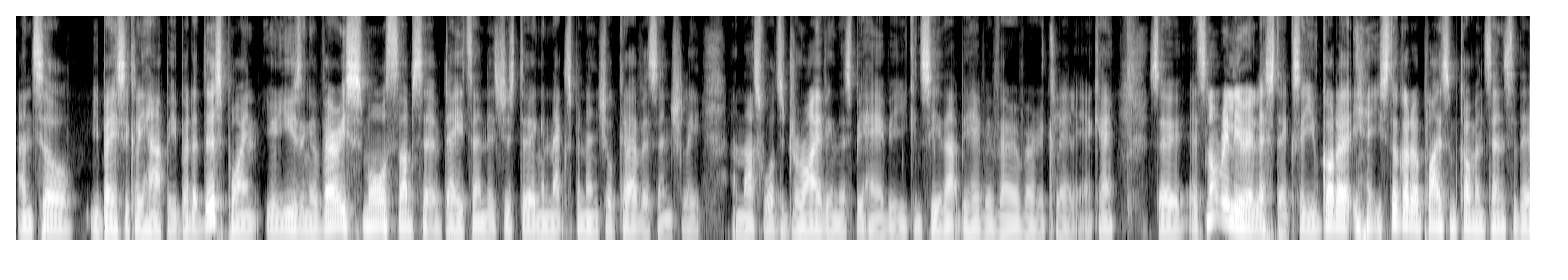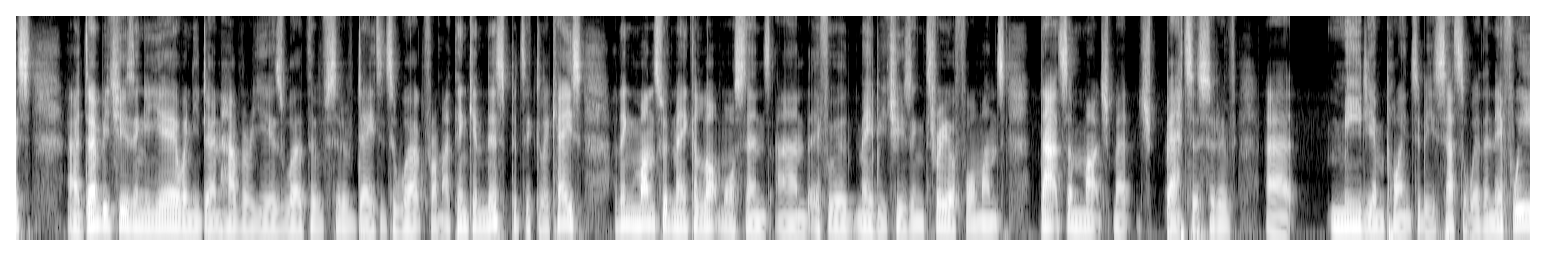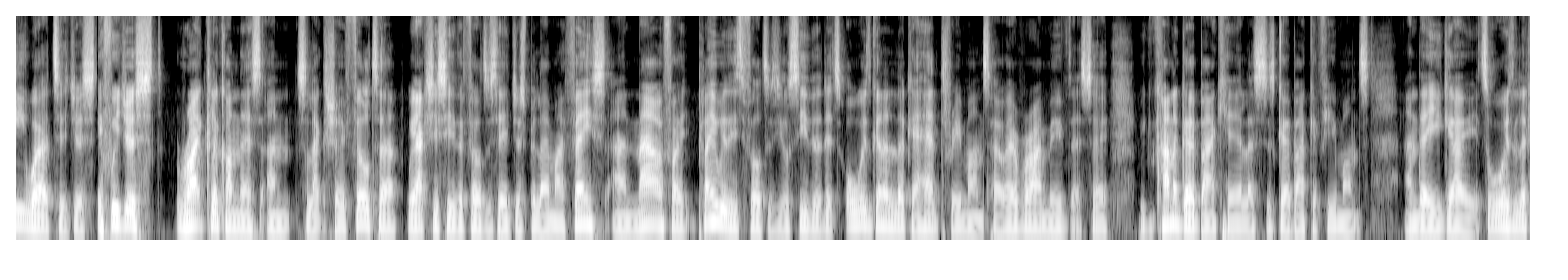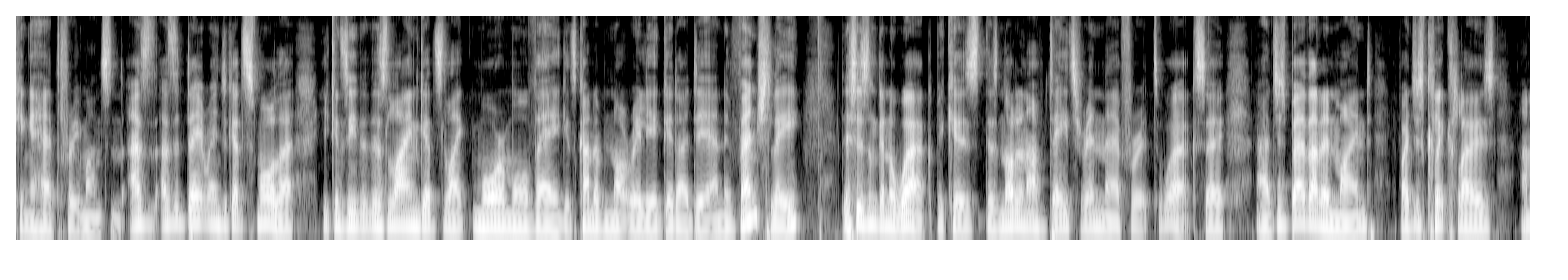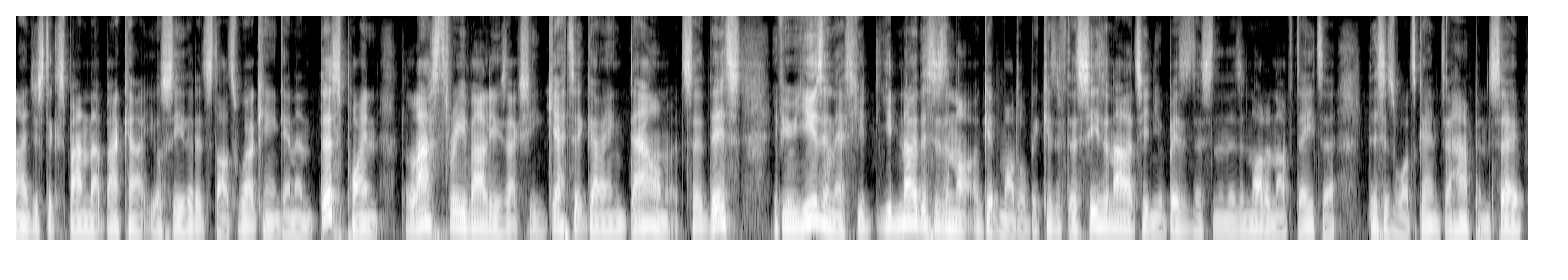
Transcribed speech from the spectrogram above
until you're basically happy. But at this point, you're using a very small subset of data and it's just doing an exponential curve essentially. And that's what's driving this behavior. You can see that behavior very, very clearly. Okay. So it's not really realistic. So you've got to, you still got to apply some common sense to this. Uh, don't be choosing a year when you don't have a year's worth of sort of data to work from. I think in this particular case, I think months would make a lot more sense. And if we are maybe choosing three or four months, that's a much, much better sort of uh, medium point to be settled with. And if we were to just, if we just right click on this and select show filter, we actually see the filters here just below my face. And now if I play with these filters, you'll see that it's always going to look ahead three months, however I move this. So we can kind of go back here. Let's just go back a few months and there you go. It's always looking ahead three months. And as, as the date range gets smaller, you can see that this line gets like more and more vague. It's kind of not really a good idea. And eventually this isn't going to work because there's not enough data in there for it to work. So uh, just bear that in mind. If I just click close and I just expand that back out, you'll see that it starts working again. And at this point, the last three values actually get it going downwards. So this, if you're using this, you'd, you'd know this is not a good model because if there's seasonality in your business and there's not enough data, this is what's going to happen. So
